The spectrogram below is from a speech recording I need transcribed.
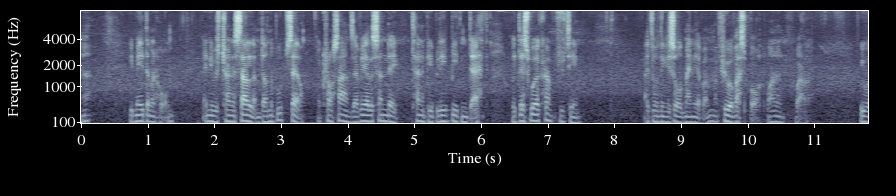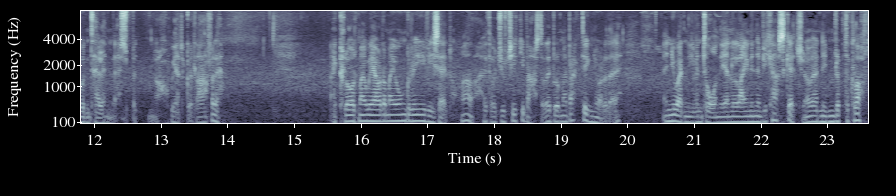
Yeah, he made them at home, and he was trying to sell them down the boot sale across hands every other Sunday, telling people he'd beaten death with this workout routine. I don't think he sold many of them. A few of us bought one, and well, we wouldn't tell him this, but oh, we had a good laugh at it. I clawed my way out of my own grave, he said. Well, I thought you cheeky bastard, I broke my back digging you out of there. And you hadn't even torn the inner lining of your casket, you know, I hadn't even ripped the cloth.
